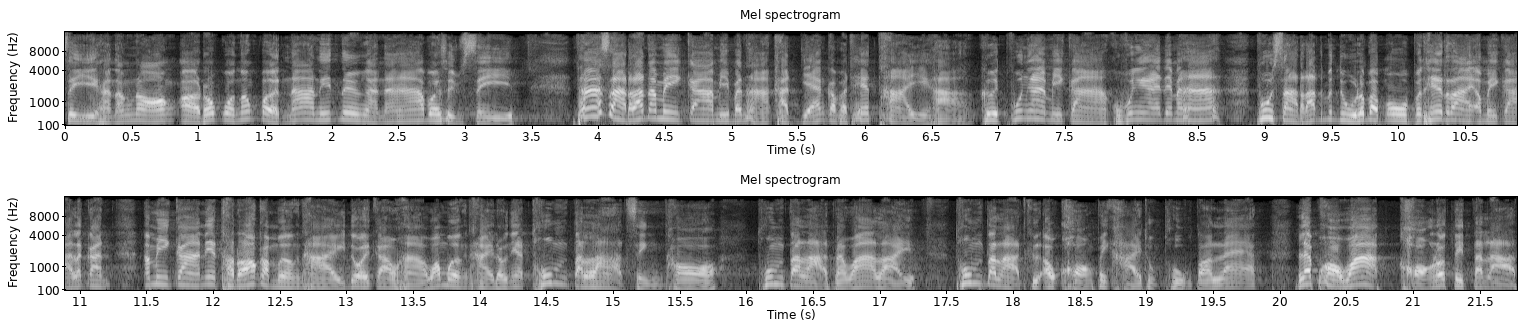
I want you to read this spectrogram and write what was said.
14 ค่ะน้องๆเอ่อรบกวนต้องเปิดหน้านิดนึงอะนะฮะเบอร์14 ถ้าสหรัฐอเมริกามีปัญหาขัดแย้งกับประเทศไทยค่ะ คือพูดง่ายอเมริกาคุณพูดง่ายได้ไหมฮะพูดสหรัฐมันดูแล้วแบบโอ้ประเทศรายอเมริกาแล้วกันอเมริกาเนี่ยทะเลาะกับเมืองไทยโดยกล่าวหาว่าเมืองไทยเราเนี่ยทุ่มตลาดสิ่งทอ ทุ่มตลาดแปลว่าอะไร ทุ่มตลาดคือเอาของไปขายถูกๆตอนแรก และพอว่าของเราติดตลาด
